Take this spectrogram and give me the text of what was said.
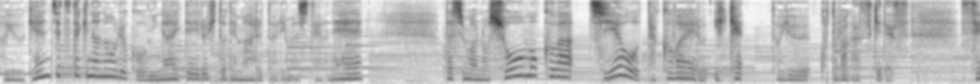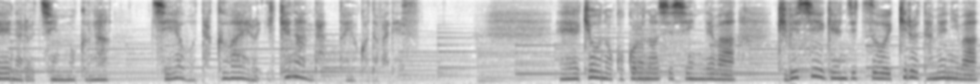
という現実的な能力を磨いている人でもあるとありましたよね。私もあの小目は知恵を蓄える池という言葉が好きです。聖なる沈黙が知恵を蓄える池なんだという言葉です、えー、今日の心の指針では厳しい現実を生きるためには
